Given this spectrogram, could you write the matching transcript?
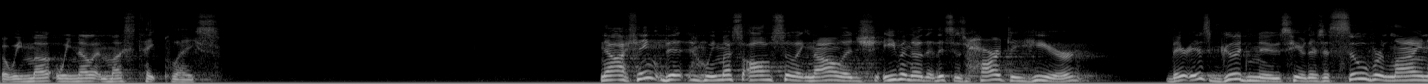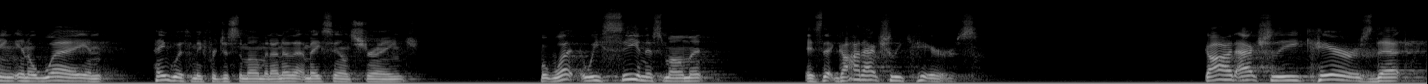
But we, mo- we know it must take place. Now, I think that we must also acknowledge, even though that this is hard to hear, there is good news here. There's a silver lining in a way, and hang with me for just a moment. I know that may sound strange. But what we see in this moment is that God actually cares. God actually cares that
